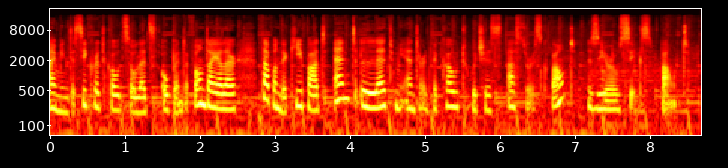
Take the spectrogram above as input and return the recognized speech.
I mean the secret code, so let's open the phone dialer, tap on the keypad and let me enter the code which is asterisk pound 06 pound.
